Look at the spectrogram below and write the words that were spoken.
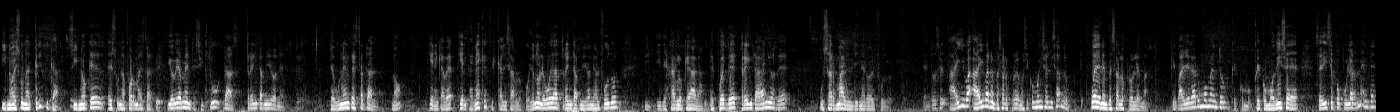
Y no es una crítica, sino que es una forma de estar. Y obviamente, si tú das 30 millones de un ente estatal, ¿no? Tiene que haber, tenés que fiscalizarlo, porque yo no le voy a dar 30 millones al fútbol y, y dejar lo que hagan, después de 30 años de usar mal el dinero del fútbol. Entonces ahí, va, ahí van a empezar los problemas. Y como dice Lisandro, pueden empezar los problemas. Que va a llegar un momento que como, que como dice, se dice popularmente,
